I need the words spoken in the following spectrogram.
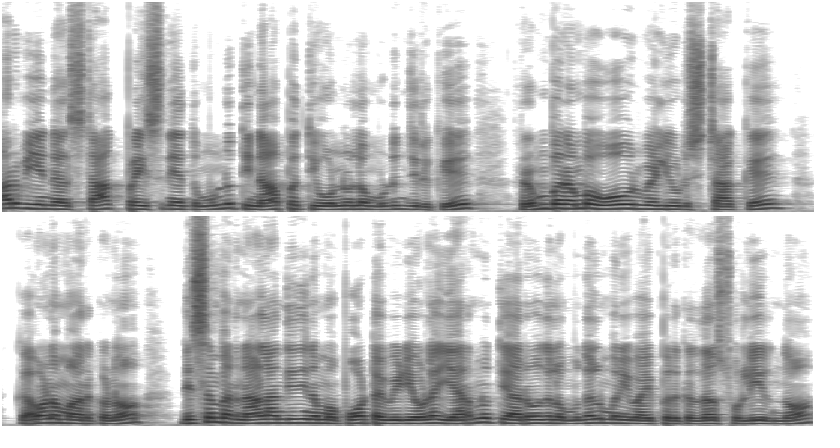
ஆர்விஎன்எல் ஸ்டாக் ப்ரைஸ் நேற்று முந்நூற்றி நாற்பத்தி ஒன்றில் முடிஞ்சிருக்கு. ரொம்ப ரொம்ப ஓவர் வேல்யூடு ஸ்டாக்கு கவனமாக இருக்கணும். டிசம்பர் நாலாந்தேதி நம்ம போட்ட வீடியோவில் இரநூத்தி அறுபதில் முதல் முறை வாய்ப்பு இருக்கிறதா சொல்லியிருந்தோம்.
